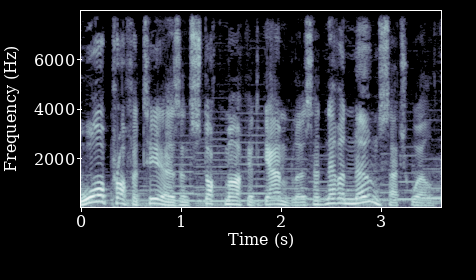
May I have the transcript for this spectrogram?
War profiteers and stock market gamblers had never known such wealth.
